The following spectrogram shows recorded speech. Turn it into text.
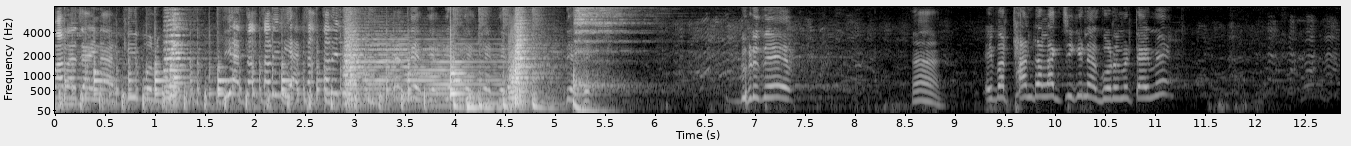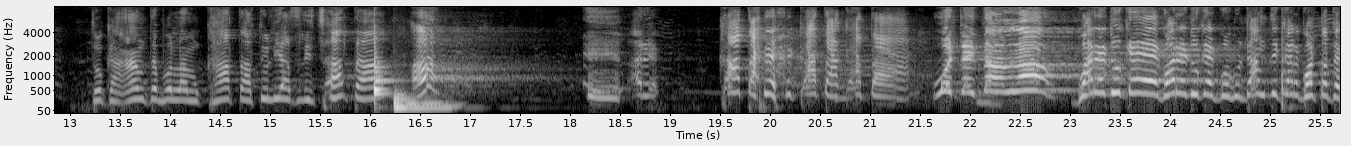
পারা যায় না কি বলব। তাড়াতাড়ি নিয়ে তাড়াতাড়ি। গুরুদেব। হ্যাঁ এবার ঠান্ডা লাগছে কিনা গরমের টাইমে তোকে আনতে বললাম খাতা তুলি আসলি ছাতা। আরে খাতা রে খাতা খাতা ওটাই তো আনলাম ঘরে ঢুকে ঘরে ঢুকে ডান দিকের ঘরটাতে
